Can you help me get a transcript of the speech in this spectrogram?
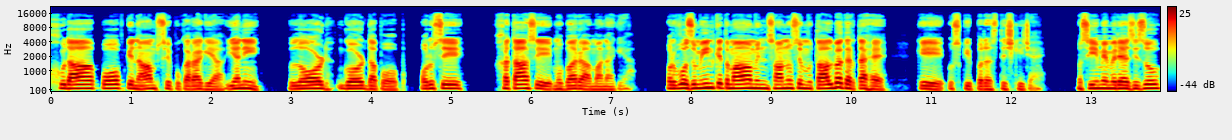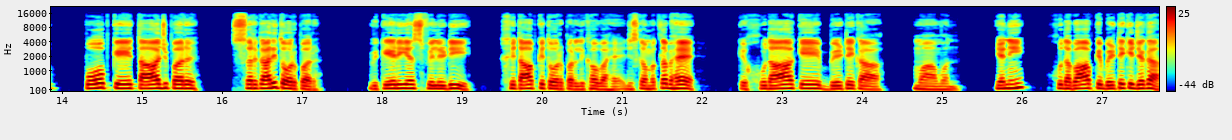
خدا پوپ کے نام سے پکارا گیا یعنی لارڈ گوڈ دا پوپ، اور اسے خطا سے مبارہ مانا گیا۔ اور وہ زمین کے تمام انسانوں سے مطالبہ کرتا ہے کہ اس کی پرستش کی جائے۔ مسیح میں میرے عزیزو، پوپ کے تاج پر سرکاری طور پر وکیریس فلیڈی خطاب کے طور پر لکھا ہوا ہے، جس کا مطلب ہے کہ خدا کے بیٹے کا معاون یعنی خدا باپ کے بیٹے کی جگہ۔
